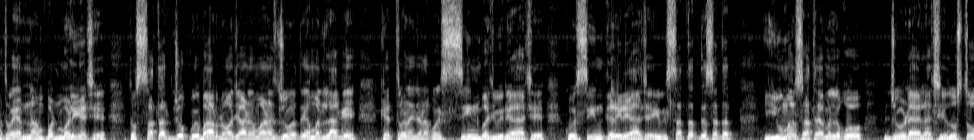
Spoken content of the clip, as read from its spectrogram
અથવા એમનામ પણ મળીએ છીએ. તો સતત જો કોઈ બહારનો અજાણ્યો માણસ જોવે તો એમ જ લાગે કે ત્રણેય જણા કોઈ સીન ભજવી રહ્યા છે, કોઈ સીન કરી રહ્યા છે. એવી સતત ને સતત હ્યુમર સાથે અમે લોકો જોડાયેલા છીએ. દોસ્તો,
